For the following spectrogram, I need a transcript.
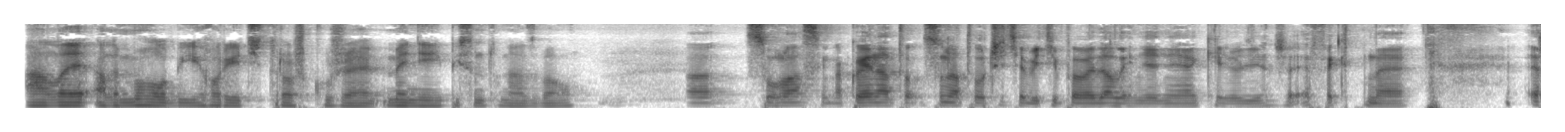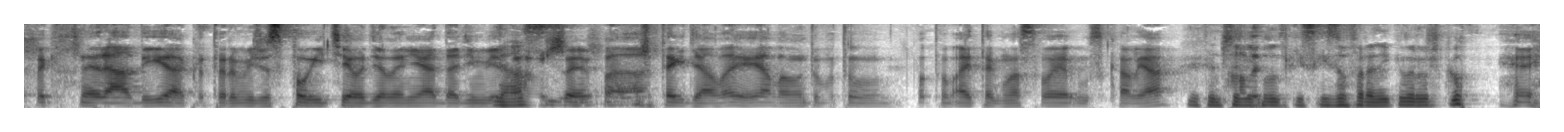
ale, ale mohol by horieť trošku, že menej by som to nazval. A súhlasím, ako je na to, sú na to určite by ti povedali hneď nejakí ľudia, že efektné efektné rády, ako to robí, že spojíte oddelenia, dať im jedného šéfa a tak ďalej, ale on to potom, potom aj tak má svoje úskalia. Je ten ale... schizofrenik trošku. Hej.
